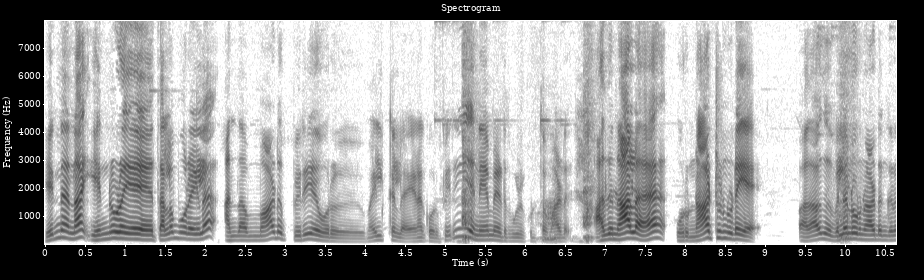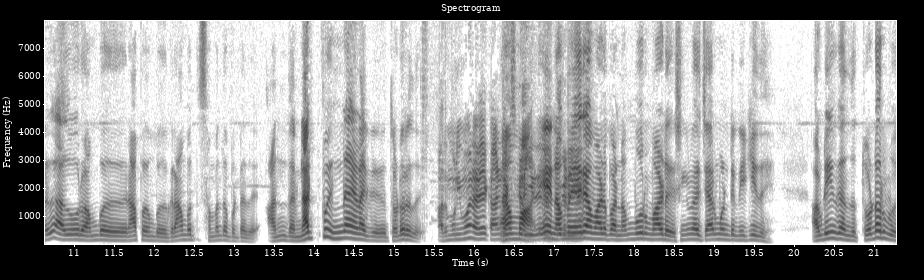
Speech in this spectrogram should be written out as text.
என்னன்னா என்னுடைய தலைமுறையில் அந்த மாடு பெரிய ஒரு மைல்கல்ல எனக்கு ஒரு பெரிய நேம் எடுத்து கொடுத்த மாடு. அதனால ஒரு நாட்டினுடைய அதாவது வெள்ளலூர் நாடுங்கிறது அது ஒரு ஐம்பது நாற்பது ஐம்பது கிராமத்து சம்மந்தப்பட்டது அந்த நட்பு இன்னும் எனக்கு தொடருது. அது மூலியமா நிறைய கான்டாக்ட்ஸ் ஆமா. கிடைக்குது ஏ நம்ம ஏரியா மாடுப்பா நம்ம ஊர் மாடு. சிங்கமா சேர்மன்ட்டு நிற்கிது அப்படிங்கிற அந்த தொடர்பு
